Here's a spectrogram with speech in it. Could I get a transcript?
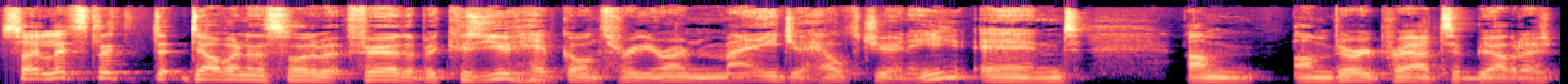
so let's let's delve into this a little bit further because you have gone through your own major health journey and i'm i'm very proud to be able to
